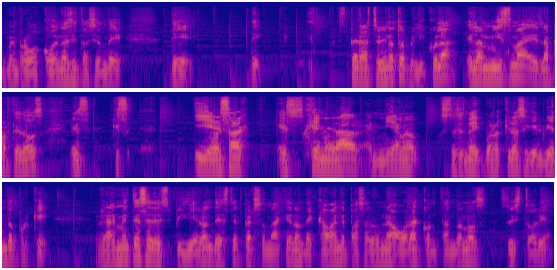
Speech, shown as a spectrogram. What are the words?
me provocó una situación de, de, de, espera, estoy en otra película, es la misma, es la parte 2, es, y esa es, genera en mí una situación de, bueno, quiero seguir viendo porque realmente se despidieron de este personaje donde acaban de pasar una hora contándonos su historia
